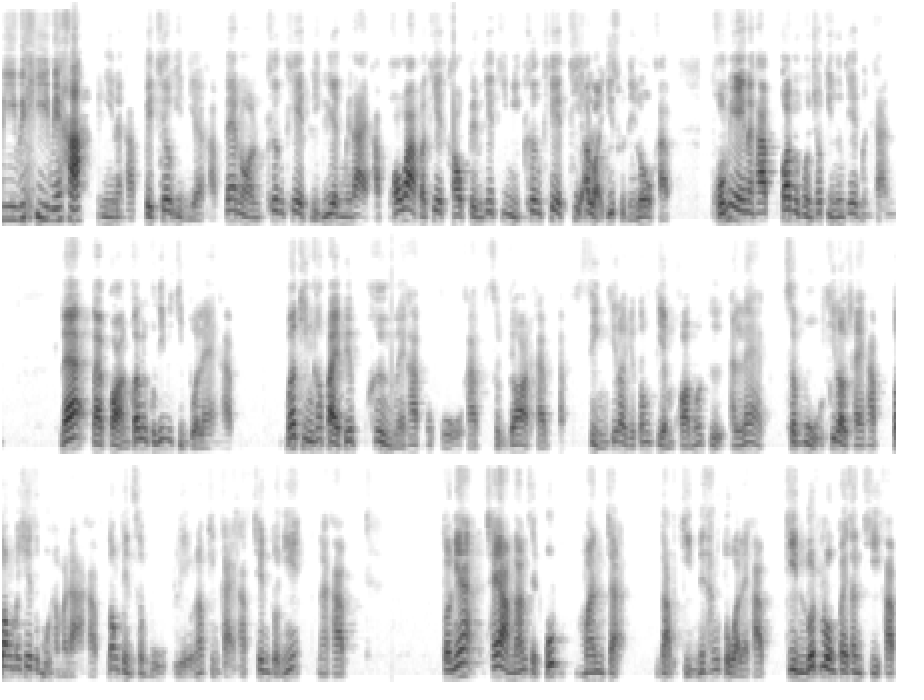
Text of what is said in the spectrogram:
มีวิธีไหมคะนี้นะครับไปเที่ยวอินเดียครับแน่นอนเครื่องเทศหลีกเลี่ยงไม่ได้ครับเพราะว่าประเทศเขาเป็นประเทศที่มีเครื่องเทศที่อร่อยที่สุดในโลกครับ ผมเองนะครับก็เป็นคนชอบกินเครื่องเทศเหมือนกัน และแต่ก่อนก็เป็นคนที่มีกลิ่นตัวแรงครับ เมื่อกินเข้าไปปุ๊บพึ่งเลยครับโอ้โหครับสุดยอดครับ สิ่งที่เราจะต้องเตรียมพร้อมก็คือ อันแรกสบู่ที่เราใช้ครับต้องไม่ใช่สบู่ธรรมดาครับต้องเป็นสบู่เหลวน้ำกลิ่นกายครับ เช่นตัวนี้นะครับ ตัวเนี้ยใช้อาบน้ำเสร็จปุ๊บมันจะดับกลิ่นได้ทั้งตัวเลยครับกลิ่นลดลงไปทันทีครับ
